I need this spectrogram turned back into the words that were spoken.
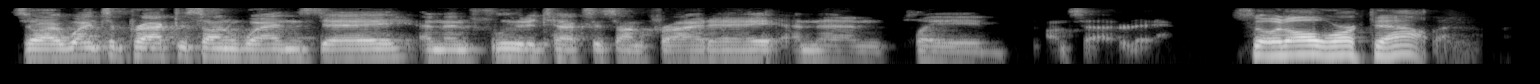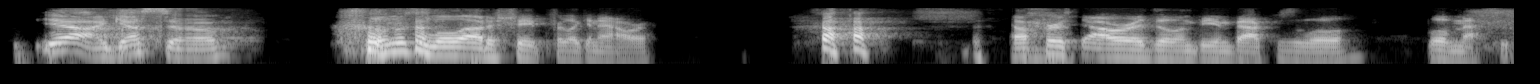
So I went to practice on Wednesday and then flew to Texas on Friday and then played on Saturday. So it all worked out. Yeah, I guess so. Dylan was a little out of shape for like an hour. that first hour of Dylan being back was a little, a little messy.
